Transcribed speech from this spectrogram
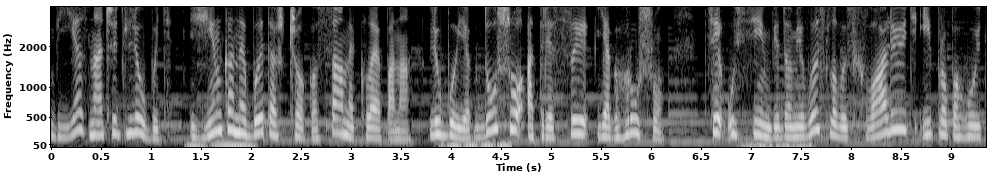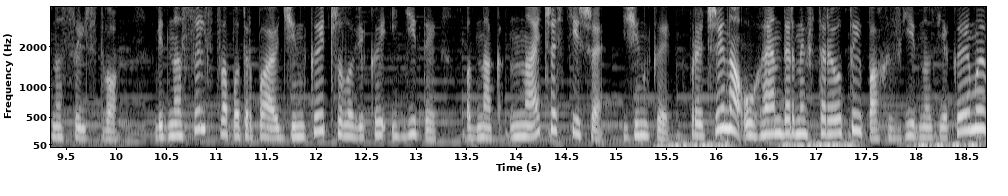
Б'є, значить, любить. Жінка не бита, що коса не клепана. Люби як душу, а тряси як грушу. Ці усім відомі вислови схвалюють і пропагують насильство. Від насильства потерпають жінки, чоловіки і діти. Однак найчастіше жінки. Причина у гендерних стереотипах, згідно з якими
